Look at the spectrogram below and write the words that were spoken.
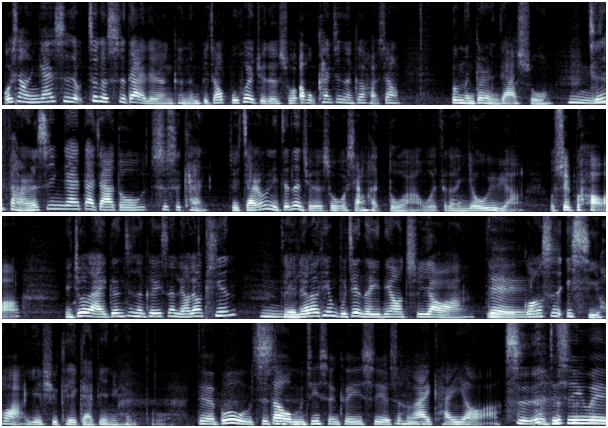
我想，应该是这个世代的人可能比较不会觉得说，哦，我看精神科好像不能跟人家说。嗯，其实反而是应该大家都试试看。对，假如你真的觉得说，我想很多啊，我这个很忧郁啊，我睡不好啊。你就来跟精神科医生聊聊天，嗯，对，聊聊天不见得一定要吃药啊，对，对，光是一席话，也许可以改变你很多。对，不过我知道我们精神科医师也是很爱开药啊，嗯、是，就是因为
